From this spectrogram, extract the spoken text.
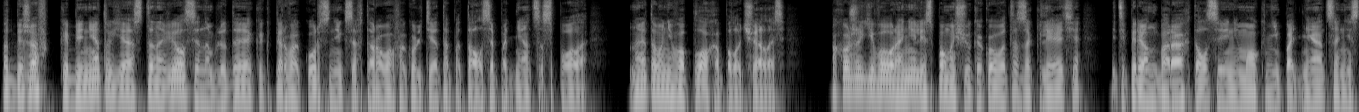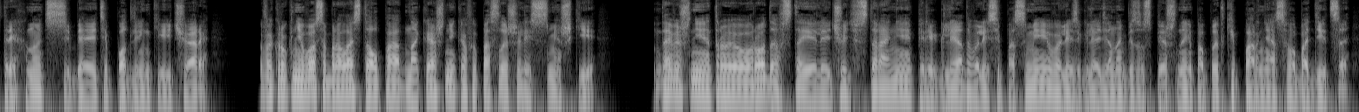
Подбежав к кабинету, я остановился, наблюдая, как первокурсник со второго факультета пытался подняться с пола. Но это у него плохо получалось. Похоже, его уронили с помощью какого-то заклятия, и теперь он барахтался и не мог ни подняться, ни стряхнуть с себя эти подленькие чары. Вокруг него собралась толпа однокашников и послышались смешки. Давишние трое уродов стояли чуть в стороне, переглядывались и посмеивались, глядя на безуспешные попытки парня освободиться —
